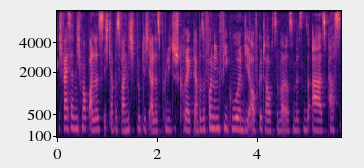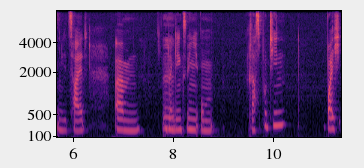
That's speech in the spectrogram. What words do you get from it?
ich weiß halt nicht mal, ob alles, ich glaube, es war nicht wirklich alles politisch korrekt, aber so von den Figuren, die aufgetaucht sind, war das ein bisschen so, ah, es passt in die Zeit. Ähm, mhm. Und dann mhm. ging es irgendwie um Rasputin, weil ich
